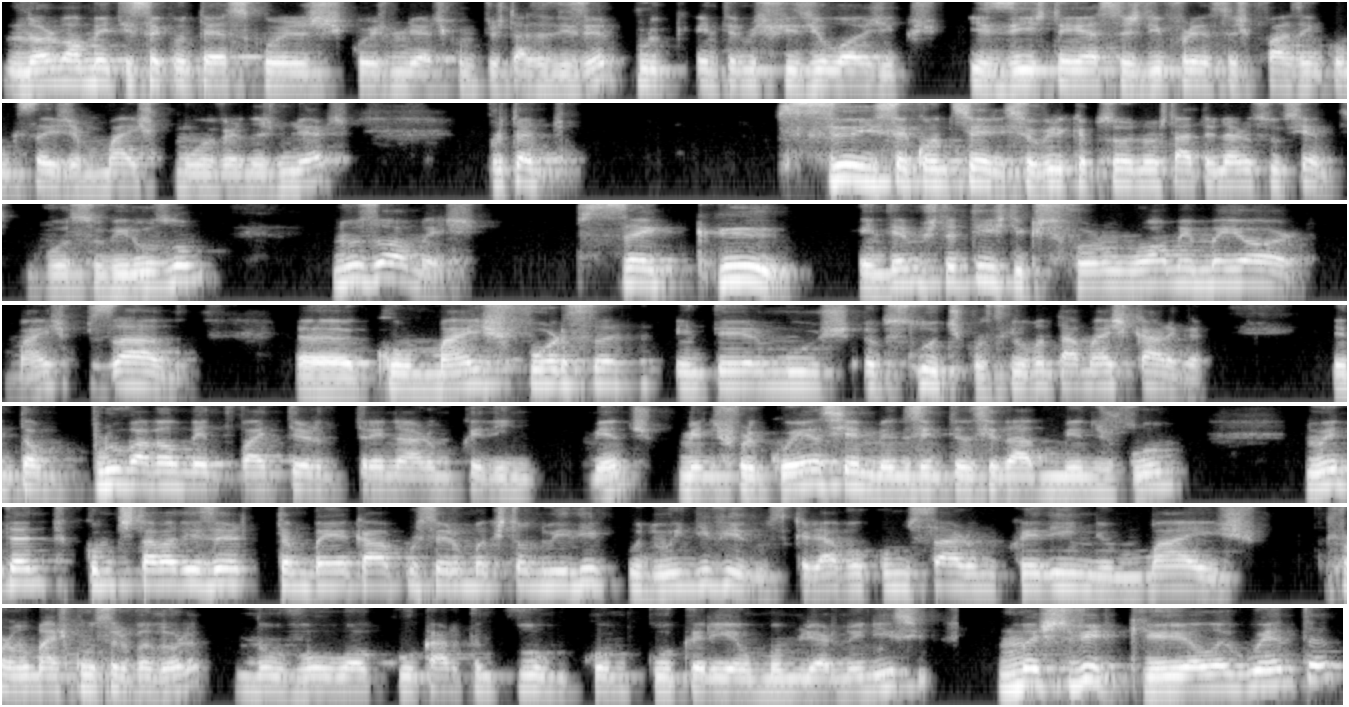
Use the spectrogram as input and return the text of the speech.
Normalmente isso acontece com as, com as mulheres, como tu estás a dizer, porque em termos fisiológicos existem essas diferenças que fazem com que seja mais comum haver nas mulheres. Portanto, se isso acontecer e se eu vir que a pessoa não está a treinar o suficiente, vou subir o volume. Nos homens, sei que, em termos estatísticos, se for um homem maior, mais pesado, uh, com mais força em termos absolutos, conseguir levantar mais carga, então provavelmente vai ter de treinar um bocadinho menos, menos frequência, menos intensidade, menos volume. No entanto, como te estava a dizer, também acaba por ser uma questão do, indivíduo. Se calhar vou começar um bocadinho mais, de forma mais conservadora, não vou logo colocar tanto volume como colocaria uma mulher no início, mas se vir que ele aguenta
